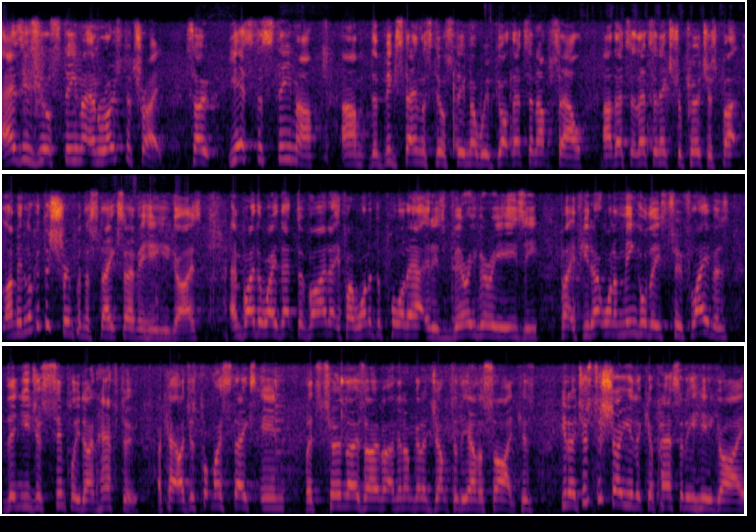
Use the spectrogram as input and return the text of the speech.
as is your steamer and roaster tray. So yes, the steamer, um, the big stainless steel steamer we've got, that's an upsell. Uh, that's, a, that's an extra purchase. But, I mean, look at the shrimp and the steaks over here, you guys. And by the way, that divider, if I wanted to pull it out, it is very, very easy. But if you don't want to mingle these two flavors, then you just simply don't have to. Okay, I just put my steaks in. Let's turn those over, and then I'm going to jump to the other side because you know, just to show you the capacity here, Guy,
